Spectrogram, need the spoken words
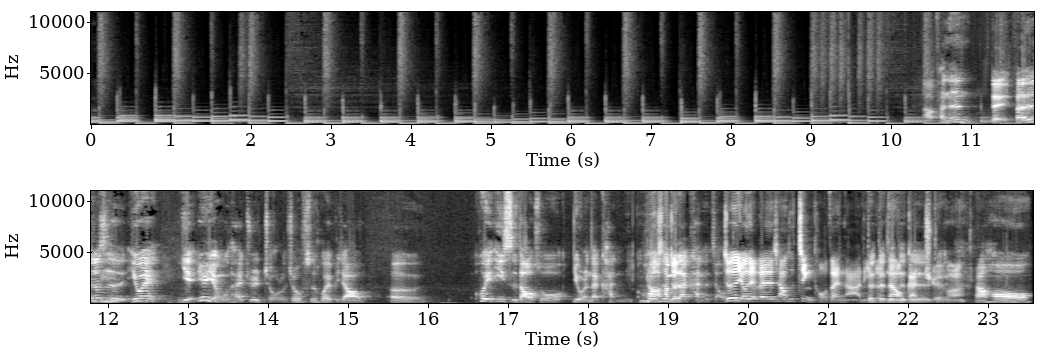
啊，反正对，反正就是因为演，因为演舞台剧久了，就是会比较呃，会意识到说有人在看你，或者他们在看的角度，就是有点类似像是镜头在哪里的那种感觉嘛。然后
